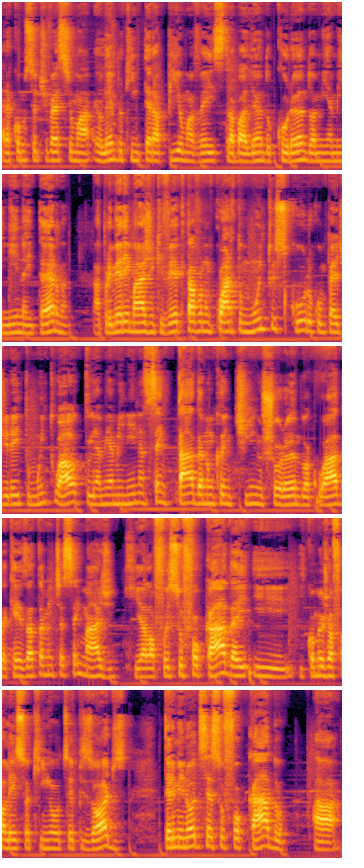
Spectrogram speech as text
era como se eu tivesse uma. Eu lembro que em terapia, uma vez, trabalhando, curando a minha menina interna, a primeira imagem que veio é que estava num quarto muito escuro, com o pé direito muito alto, e a minha menina sentada num cantinho, chorando, acuada, que é exatamente essa imagem, que ela foi sufocada e, e, e como eu já falei isso aqui em outros episódios, terminou de ser sufocado a,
